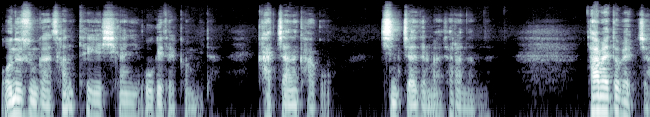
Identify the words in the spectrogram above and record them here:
어느 순간 선택의 시간이 오게 될 겁니다. 가짜는 가고 진짜들만 살아남는. 다음에 또 뵙죠.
